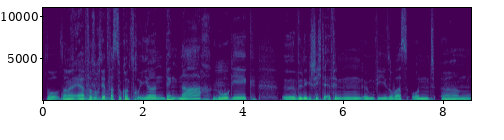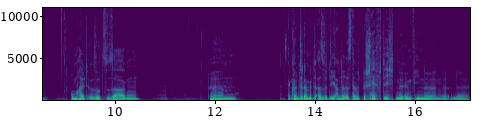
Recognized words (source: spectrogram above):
so, sondern er versucht jetzt was zu konstruieren, denkt nach, Mhm. Logik, äh, will eine Geschichte erfinden, irgendwie sowas und ähm, um halt sozusagen ähm, er könnte damit, also die andere ist damit beschäftigt, eine, irgendwie eine, eine, eine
